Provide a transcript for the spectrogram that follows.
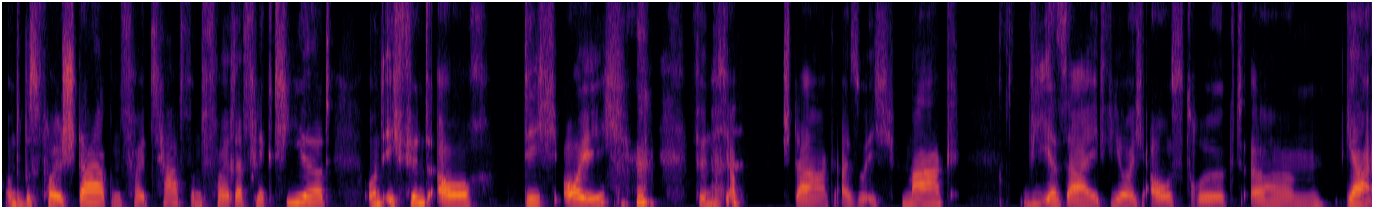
Und du bist voll stark und voll tough und voll reflektiert. Und ich finde auch dich, euch, finde ich auch stark. Also ich mag wie ihr seid, wie ihr euch ausdrückt. Ähm, ja,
